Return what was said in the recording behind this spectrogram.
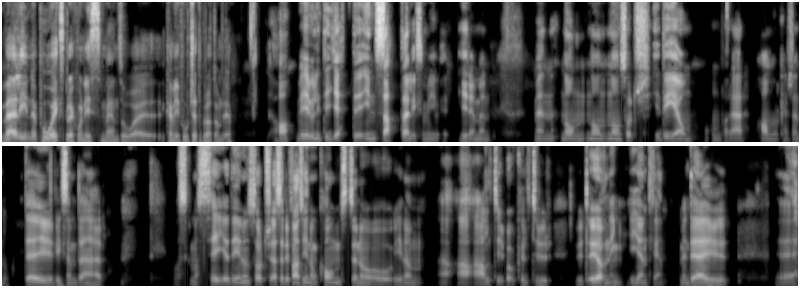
Väl inne på expressionismen så eh, kan vi fortsätta prata om det. Ja, vi är väl inte jätteinsatta liksom i, i det, men, men någon, någon, någon sorts idé om, om vad det är har man väl kanske ändå. Det är ju liksom det här, vad ska man säga, det är någon sorts, alltså det fanns ju inom konsten och, och inom a- a- all typ av kulturutövning egentligen. Men det är ju, eh,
